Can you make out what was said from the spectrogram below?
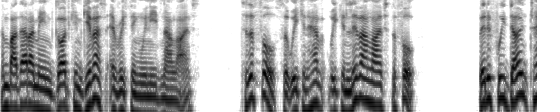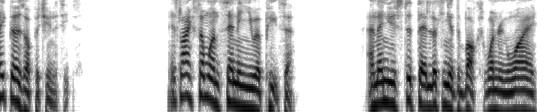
And by that I mean God can give us everything we need in our lives to the full so that we can have, we can live our lives to the full. But if we don't take those opportunities, it's like someone sending you a pizza and then you stood there looking at the box, wondering why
